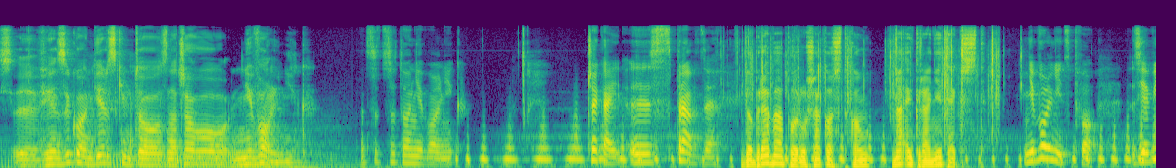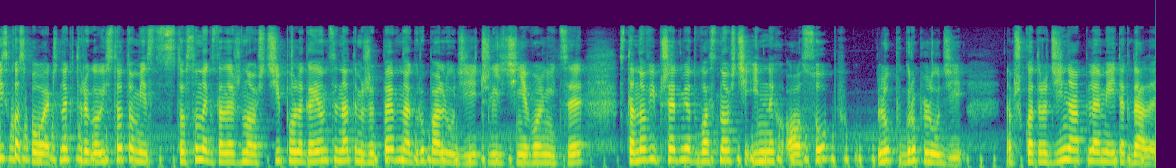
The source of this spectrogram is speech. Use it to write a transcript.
S- W języku angielskim to oznaczało niewolnik. Co, co to niewolnik? Czekaj, y, sprawdzę. Dobrawa porusza kostką. Na ekranie tekst. Niewolnictwo. Zjawisko społeczne, którego istotą jest stosunek zależności polegający na tym, że pewna grupa ludzi, czyli ci niewolnicy, stanowi przedmiot własności innych osób lub grup ludzi, na przykład rodzina, plemię itd.,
